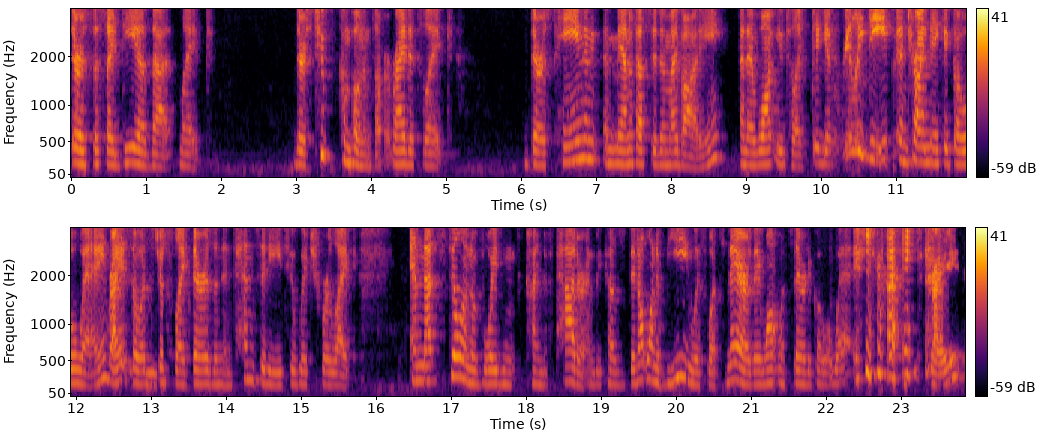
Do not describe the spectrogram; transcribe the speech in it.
there's this idea that, like, there's two components of it, right? It's like, there's pain and, manifested in my body and I want you to like dig in really deep and try and make it go away, right? So it's mm-hmm. just like there is an intensity to which we're like, and that's still an avoidant kind of pattern because they don't want to be with what's there. They want what's there to go away, right? Right.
